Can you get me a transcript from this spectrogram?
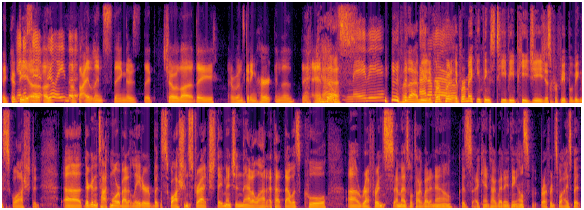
It could be Innocent, a, a, really, a but- violence thing. There's they show a lot. They everyone's getting hurt in the, the end. guess. maybe. for that, I mean, I if we're put, if we're making things TV PG just for people being squashed, and uh, they're going to talk more about it later. But squash and stretch, they mentioned that a lot. I thought that was a cool uh, reference. I might as well talk about it now because I can't talk about anything else reference wise. But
